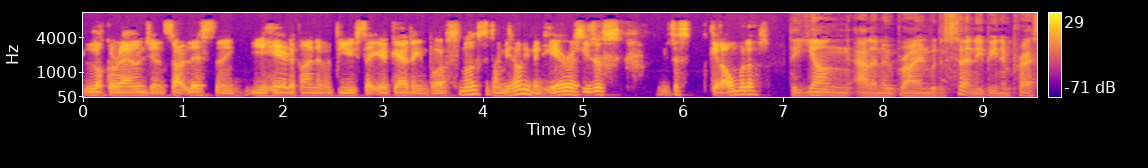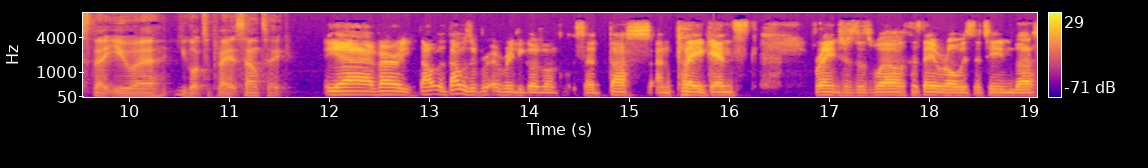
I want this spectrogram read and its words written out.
look around you and start listening, you hear the kind of abuse that you're getting. But most of the time, you don't even hear it. You just you just get on with it. The young Alan O'Brien would have certainly been impressed that you uh, you got to play at Celtic. Yeah, very. That was that was a, a really good one. Said that and play against Rangers as well because they were always the team that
